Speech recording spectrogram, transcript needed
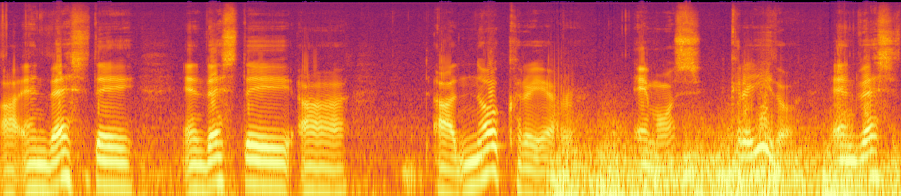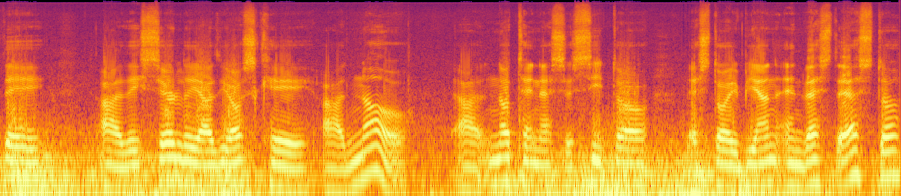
uh, en vez de, en vez de uh, no creer, hemos creído. En vez de decirle a Dios que no, no te necesito, estoy bien, en vez de esto,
